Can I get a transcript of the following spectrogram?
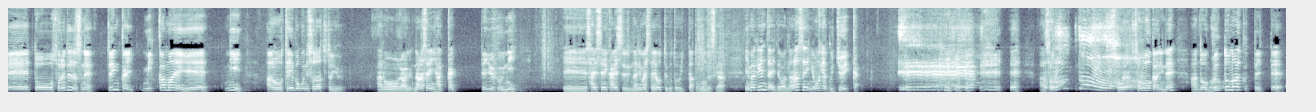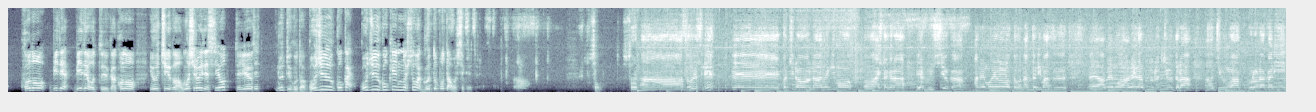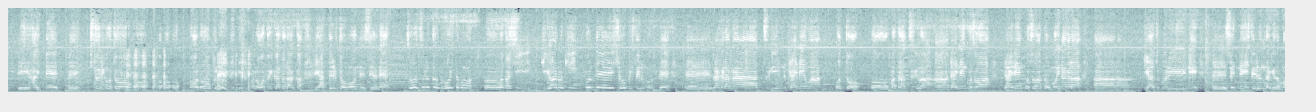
えーっと、それでですね、前回3日前に、あの、低木に育つという、あの、が7100回っていうふうに、えー再生回数になりましたよということを言ったと思うんですが、今現在では7411回。え え、あ、ー、そそれ、その他にね、あの、グッドマークって言って、このビデビデオというか、この YouTube は面白いですよっていう、るということは55回、55件の人がグッドボタンを押してくれてる。そう。そう。あそうですね、えーこっちの長崎も明日から約1週間雨模様となっております、えー雨も雨が降るっちゅうたらあ自分は心の中に、えー入って、えー独り言とおおロープのこの踊り方なんかやってると思うんですよねそうするとどうしても私日側の木一本で勝負してるもんで、えーなかなか次来年はもっとまた次はあ来年こそは来年こそはと思いながらあピア作りに、えー専念してるんだけども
